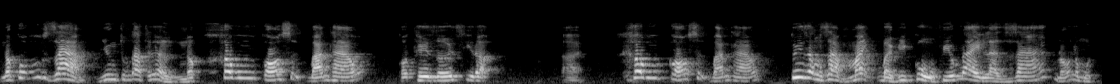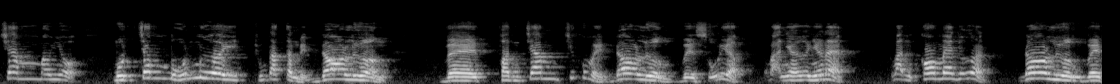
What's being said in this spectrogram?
Nó cũng giảm nhưng chúng ta thấy là nó không có sự bán tháo có thế giới di động. À, không có sự bán tháo. Tuy rằng giảm mạnh bởi vì cổ phiếu này là giá nó là 100 bao nhiêu? 140 chúng ta cần phải đo lường về phần trăm chứ không phải đo lường về số điểm. Các bạn nhớ nhớ này. Các bạn comment chúng là đo lường về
